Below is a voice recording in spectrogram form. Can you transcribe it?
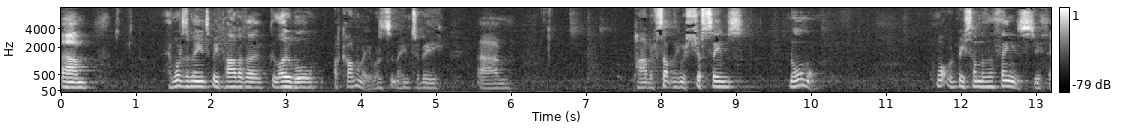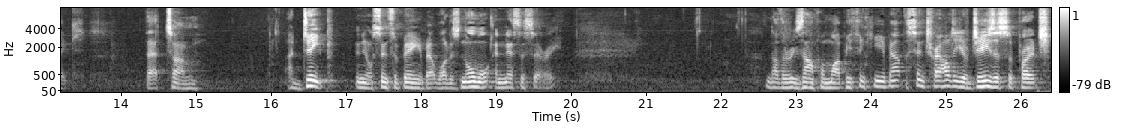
Um, and what does it mean to be part of a global economy? What does it mean to be um, part of something which just seems normal? What would be some of the things, do you think, that um, are deep in your sense of being about what is normal and necessary. Another example might be thinking about the centrality of Jesus' approach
